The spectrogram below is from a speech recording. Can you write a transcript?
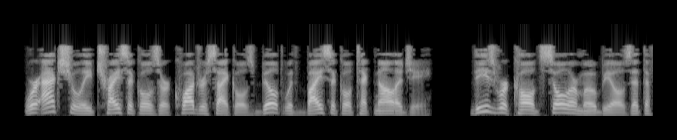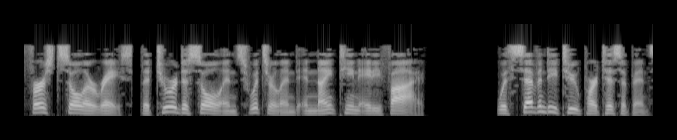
were actually tricycles or quadricycles built with bicycle technology. These were called solarmobiles at the first solar race, the Tour de Sol in Switzerland in 1985. With 72 participants,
